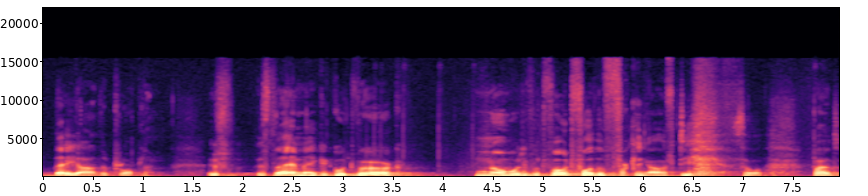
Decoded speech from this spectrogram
they are the problem. If, if they make a good work, nobody would vote for the fucking AfD. so, but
